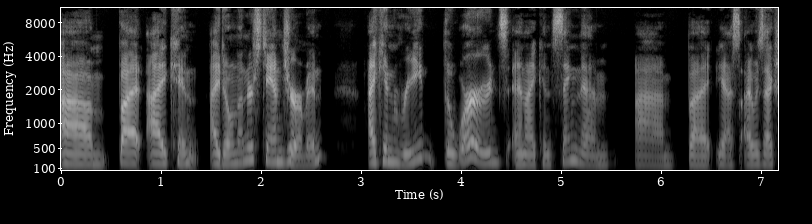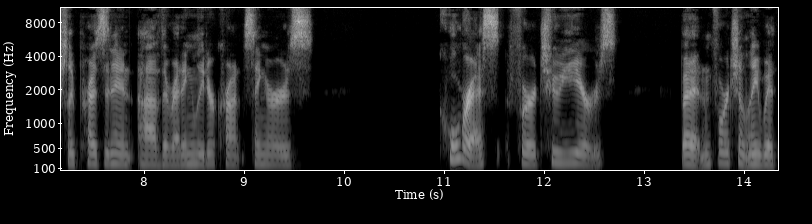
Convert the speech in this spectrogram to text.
Um, but I can I don't understand German. I can read the words and I can sing them. Um, but yes, I was actually president of the Reading Liederkranz Singers chorus for two years. But unfortunately, with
